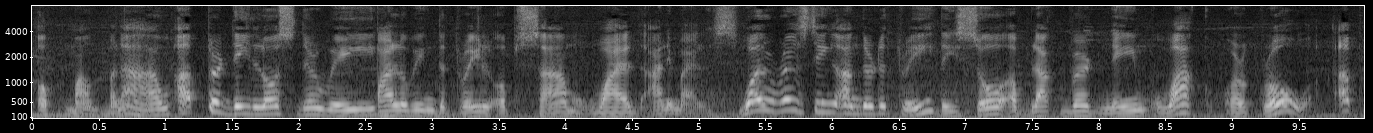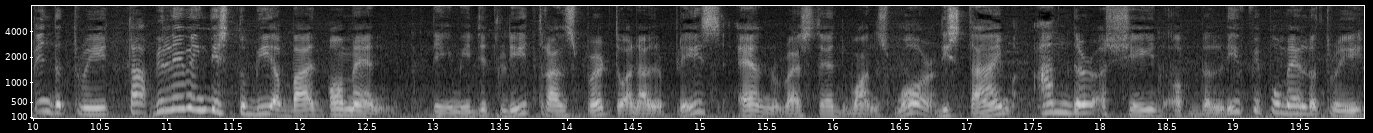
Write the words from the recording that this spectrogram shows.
of Mount Manahaw after they lost their way following the trail of some wild animals. While resting under the tree, they saw a blackbird named Wak or Crow up in the tree top. Believing this to be a bad omen, they immediately transferred to another place and rested once more. This time, under a shade of the leafy pomelo tree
